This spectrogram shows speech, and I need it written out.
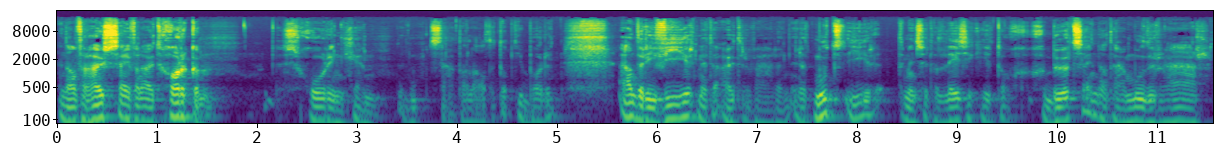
En dan verhuist zij vanuit Gorkum, Schoringem, staat dan altijd op die borden, aan de rivier met de uiterwaarden. En het moet hier, tenminste dat lees ik hier toch, gebeurd zijn dat haar moeder haar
